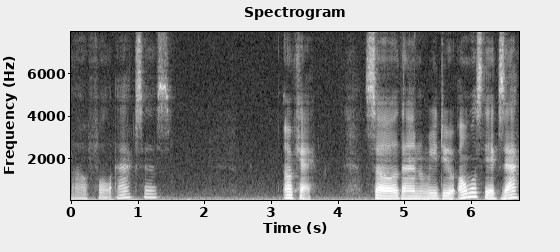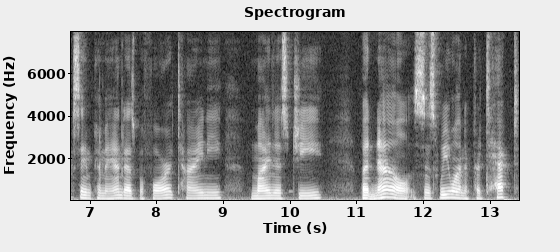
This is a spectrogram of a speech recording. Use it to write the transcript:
Allow full access. Okay, so then we do almost the exact same command as before, tini minus g, but now since we want to protect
